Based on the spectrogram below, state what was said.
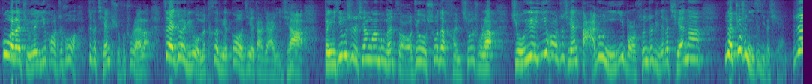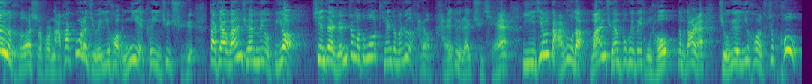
过了九月一号之后啊，这个钱取不出来了。在这里，我们特别告诫大家一下。北京市相关部门早就说得很清楚了，九月一号之前打入你医保存折里那个钱呢，那就是你自己的钱。任何时候，哪怕过了九月一号，你也可以去取。大家完全没有必要。现在人这么多，天这么热，还要排队来取钱。已经打入的完全不会被统筹。那么当然，九月一号之后。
